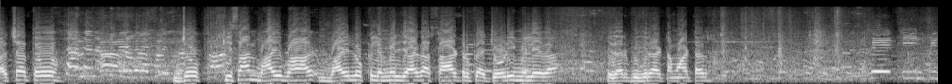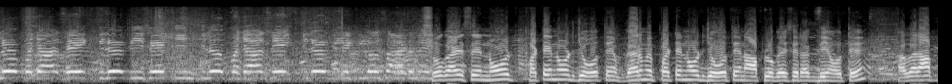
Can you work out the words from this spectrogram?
अच्छा तो जो किसान भाई भाई, भाई लोग के लिए मिल जाएगा साठ रुपया जोड़ी मिलेगा। इधर है टमाटर। से तीन किलो, पचास एक किलो, बीस है तीन किलो, पचास एक किलो, बीस किलो, साठ सो गाइस ये नोट फटे नोट जो होते हैं, घर में फटे नोट जो होते हैं ना, आप लोग ऐसे रख दिए होते हैं। अगर आप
